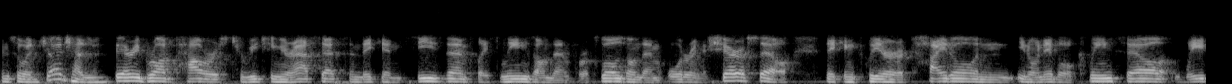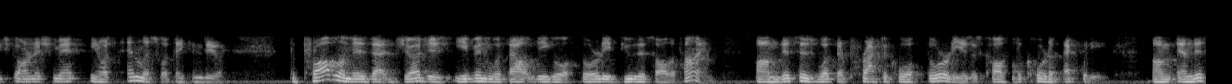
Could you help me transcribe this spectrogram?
And so a judge has very broad powers to reaching your assets and they can seize them, place liens on them, foreclose on them, ordering a sheriff sale. They can clear a title and, you know, enable a clean sale, wage garnishment. You know, it's endless what they can do. The problem is that judges, even without legal authority, do this all the time. Um, this is what their practical authority is. It's called the court of equity. Um, and this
